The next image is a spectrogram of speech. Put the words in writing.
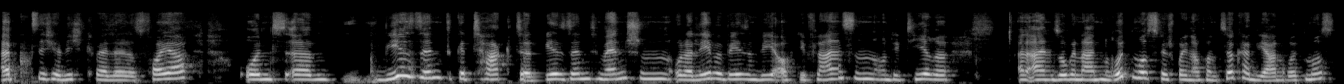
halbkünstliche Lichtquelle das Feuer. Und ähm, wir sind getaktet. Wir sind Menschen oder Lebewesen wie auch die Pflanzen und die Tiere an einen sogenannten Rhythmus. Wir sprechen auch von zirkadianen Rhythmus.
